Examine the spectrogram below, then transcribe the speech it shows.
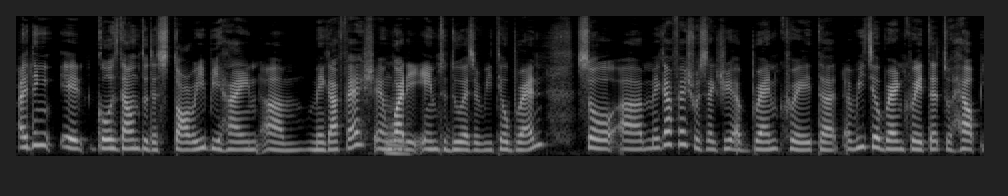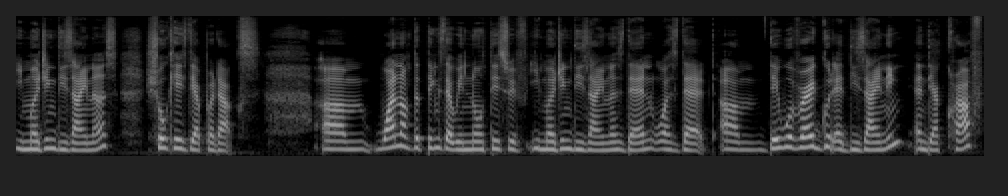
I think it goes down to the story behind um Megafresh and what it aimed to do as a retail brand. So uh, Megafresh was actually a brand created, a retail brand created to help emerging designers showcase their products. Um, one of the things that we noticed with emerging designers then was that um, they were very good at designing and their craft,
